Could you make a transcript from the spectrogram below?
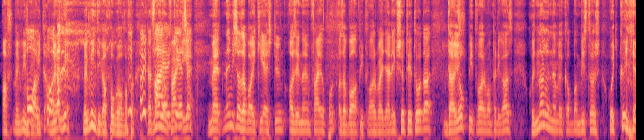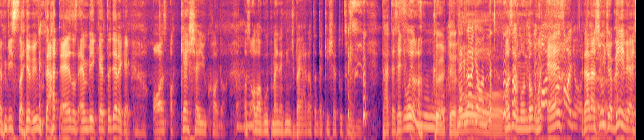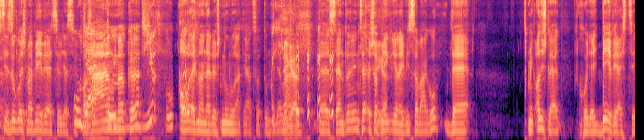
A, meg, mindig, Hol? Itt, Hol? Meg, meg, mindig a fogolva. Tehát nagyon fáj, igen, mert nem is az a baj, kiestünk, azért nagyon fájó pont, az a bal pitvarban egy elég sötét oldal, de a jobb pitvarban pedig az, hogy nagyon nem vagyok abban biztos, hogy könnyen visszajövünk, tehát ez az MB2 gyerekek, az a keselyük hada, az alagút, melynek nincs bejárata, de ki se tudsz menni. Tehát ez egy olyan Költő. De nagyon. Azért mondom, hogy ez, ráadásul úgy, hogy a BVSC zugos, mert BVSC ugye szűk Ugye? hazám, Tudjuk. ahol egy nagyon erős nullát játszottunk, ugye már? Igen. Szent Lőrince, és ott Igen. még jön egy visszavágó, de még az is lehet, hogy egy BVSC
